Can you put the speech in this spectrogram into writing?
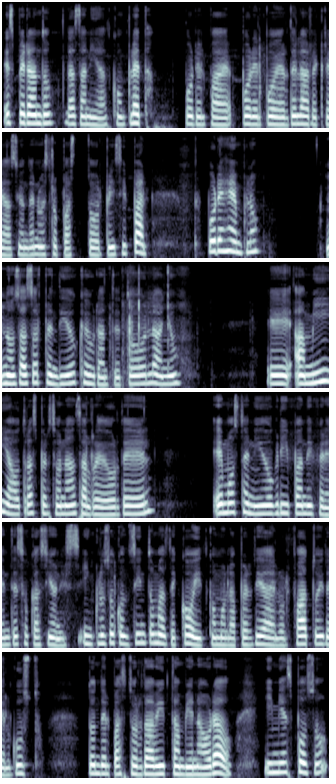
esperando la sanidad completa por el, por el poder de la recreación de nuestro pastor principal. Por ejemplo, nos ha sorprendido que durante todo el año eh, a mí y a otras personas alrededor de él Hemos tenido gripa en diferentes ocasiones, incluso con síntomas de COVID como la pérdida del olfato y del gusto, donde el pastor David también ha orado, y mi esposo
